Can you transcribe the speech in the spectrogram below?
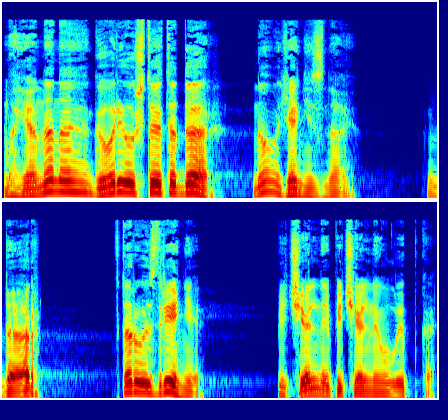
«Моя Нана говорила, что это дар, но я не знаю». «Дар?» «Второе зрение. Печальная-печальная улыбка.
